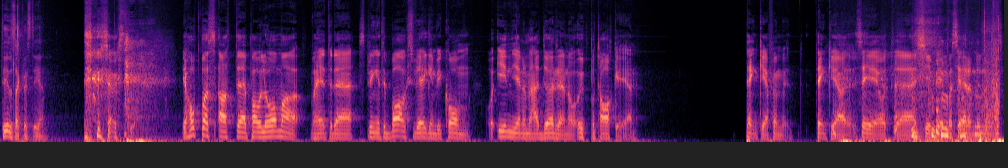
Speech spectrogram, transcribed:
till sakristian. Jag hoppas att eh, Pauloma, vad heter det, springer tillbaks vägen vi kom och in genom den här dörren och upp på taket igen. Tänker jag, för, mig- tänker jag, säger jag åt eh, Chibi passerande not.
